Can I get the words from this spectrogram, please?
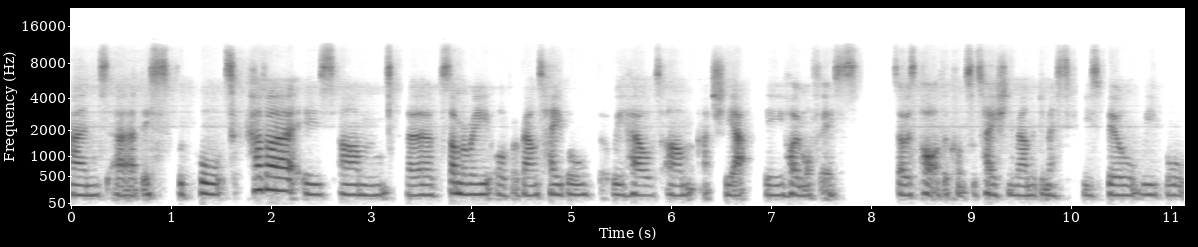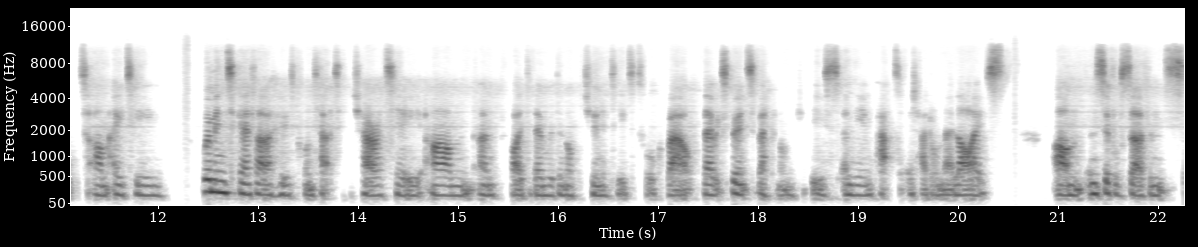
And uh, this report cover is um, a summary of a roundtable that we held um, actually at the Home Office. So as part of the consultation around the domestic abuse bill, we brought um, 18 women together who'd contacted the charity um, and provided them with an opportunity to talk about their experience of economic abuse and the impact it had had on their lives. and civil servants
